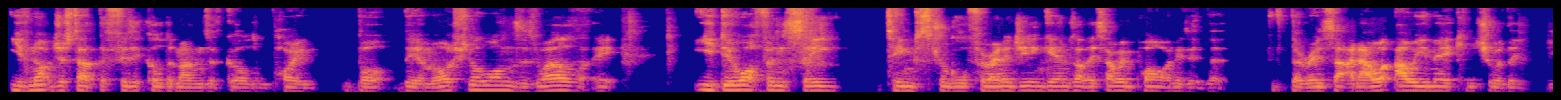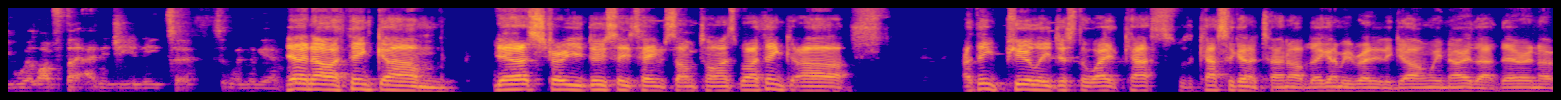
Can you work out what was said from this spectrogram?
You've not just had the physical demands of Golden Point, but the emotional ones as well. It, you do often see teams struggle for energy in games like this. How important is it that there is that, and how, how are you making sure that you will have that energy you need to to win the game? Yeah, no, I think um, yeah, that's true. You do see teams sometimes, but I think uh, I think purely just the way the Cass the Cass are going to turn up, they're going to be ready to go, and we know that they're in a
